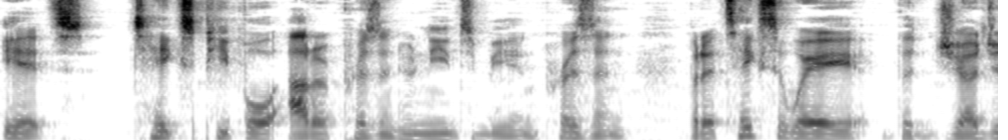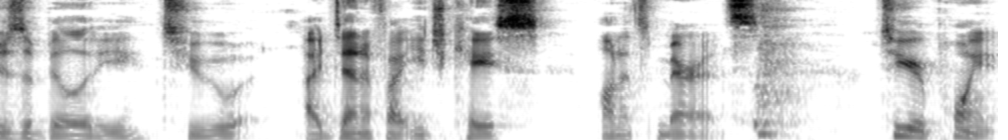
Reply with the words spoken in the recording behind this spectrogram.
it takes people out of prison who need to be in prison, but it takes away the judge's ability to identify each case on its merits. To your point,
